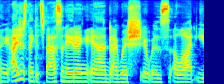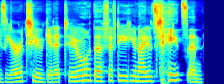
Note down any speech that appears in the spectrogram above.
I mean, I just think it's fascinating, and I wish it was a lot easier to get it to the 50 United States. And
